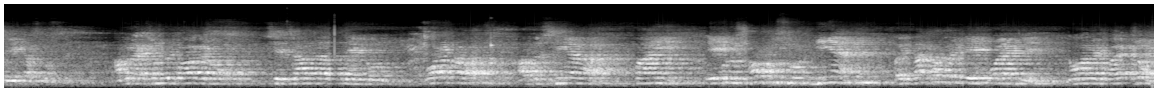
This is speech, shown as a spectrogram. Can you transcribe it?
সে এই কাজ করছে। আবার একজনকে পাওয়া গেল, সে চাল, ডাল দিয়ে পরাটা, আপনার সিঙ্গারা, পানি, এগুলো সব কিছু নিয়ে ওই রাতাবাড়ির এই পয়েন্টে দোয়ারের কয়েকজন,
